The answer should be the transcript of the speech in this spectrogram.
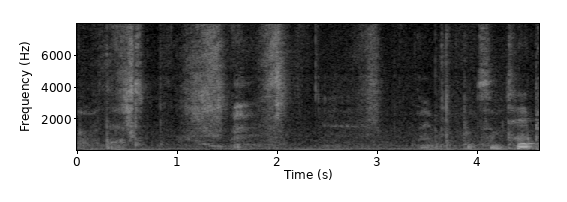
over that. I will put some tape.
